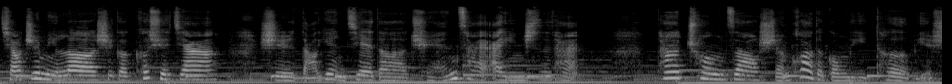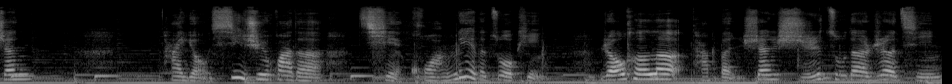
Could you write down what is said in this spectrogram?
乔治·米勒是个科学家，是导演界的全才爱因斯坦。他创造神话的功力特别深。他有戏剧化的且狂烈的作品，柔合了他本身十足的热情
